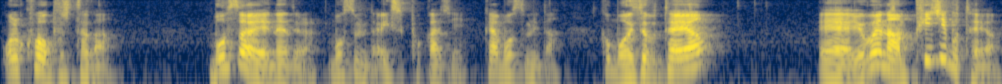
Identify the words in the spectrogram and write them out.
all core 부스터가. 못 써요 얘네들. 못 씁니다 X4까지. 그냥 못 씁니다 그럼 어디서부터 해요? 예 요번에 나온 PG부터 해요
